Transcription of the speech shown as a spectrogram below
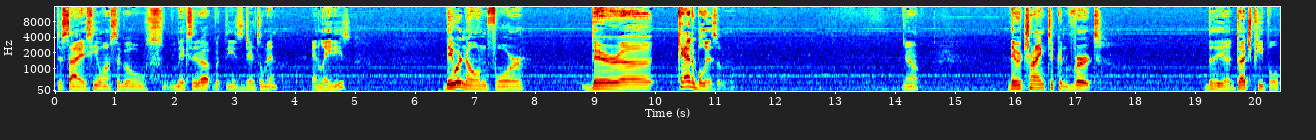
decides he wants to go mix it up with these gentlemen and ladies, they were known for their uh, cannibalism. You know? They were trying to convert the uh, Dutch people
